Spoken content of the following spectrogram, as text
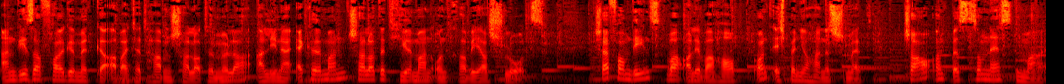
An dieser Folge mitgearbeitet haben Charlotte Müller, Alina Eckelmann, Charlotte Thielmann und Rabea Schlotz. Chef vom Dienst war Oliver Haupt und ich bin Johannes Schmidt. Ciao und bis zum nächsten Mal.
